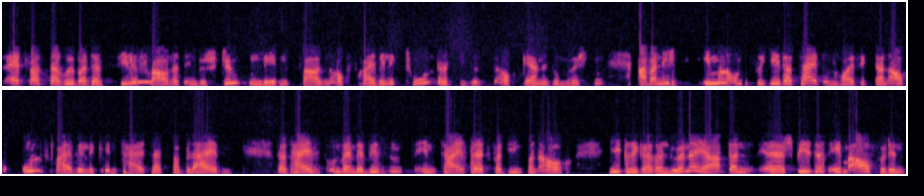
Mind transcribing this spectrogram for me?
etwas darüber, dass viele Frauen das in bestimmten Lebensphasen auch freiwillig tun, dass sie das auch gerne so möchten, aber nicht immer und zu jeder Zeit und häufig dann auch unfreiwillig in Teilzeit verbleiben. Das heißt, und wenn wir wissen, in Teilzeit verdient man auch niedrigere Löhne, ja, dann äh, spielt das eben auch für den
